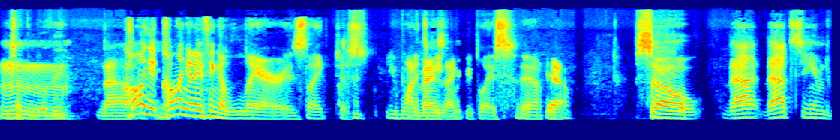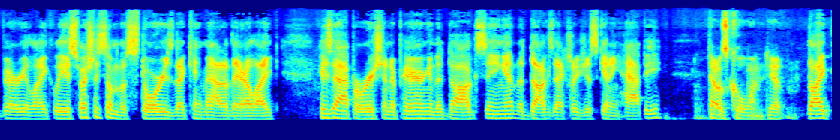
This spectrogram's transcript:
Is that the Mm, movie? No, calling it calling anything a lair is like just you want it to Amazing. be a creepy place. Yeah. Yeah. So that that seemed very likely, especially some of the stories that came out of there, like his apparition appearing and the dog seeing it, and the dog's actually just getting happy. That was a cool one. Yep. Like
